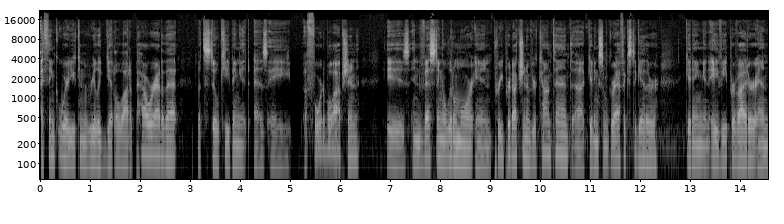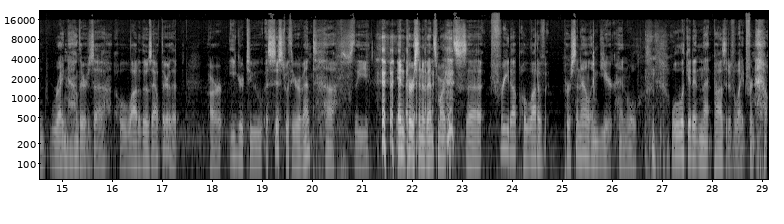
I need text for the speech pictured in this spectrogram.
I think where you can really get a lot of power out of that, but still keeping it as a affordable option is investing a little more in pre-production of your content, uh, getting some graphics together, getting an AV provider, and right now there's a, a lot of those out there that are eager to assist with your event. Uh, the in-person events markets uh, freed up a lot of personnel and gear, and we'll we'll look at it in that positive light for now.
